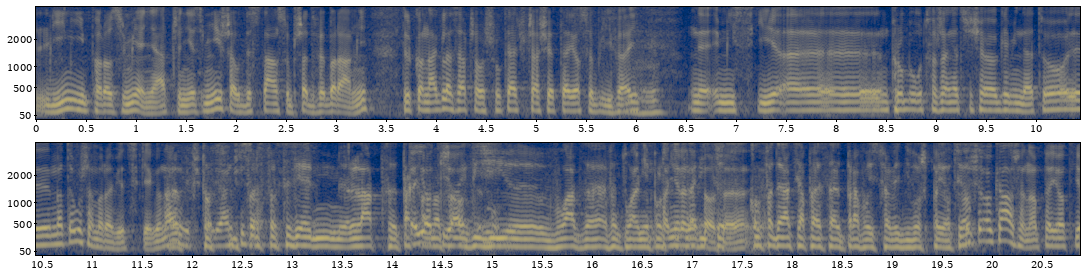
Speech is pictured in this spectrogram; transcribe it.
linii porozumienia, czy nie zmniejszał dystansu przed wyborami, tylko nagle zaczął szukać w czasie tej osobliwej e, misji e, próby utworzenia trzeciego gabinetu e, Mateusza Morawieckiego. No, Ale w, to w są- perspektywie mm, lat tak pan marszałek widzi władzę ewentualnie Polskiej Prawicy, Konfederacja, PSL, Prawo i Sprawiedliwość, PJJ? To się okaże. No, PJJ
